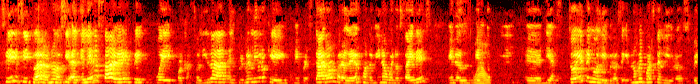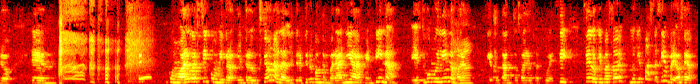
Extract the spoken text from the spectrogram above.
Sí, sí, claro, no, sí, El- Elena sabe, fue, por casualidad el primer libro que me prestaron para leer cuando vine a Buenos Aires en el, Wow. el, eh, 10. Todavía tengo libros, así que no me presten libros, pero fue como algo así como mi introducción a la literatura contemporánea argentina. Y estuvo muy lindo para Ajá. decirlo tantos años después. Sí, sí, lo que pasó es lo que pasa siempre. O sea,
